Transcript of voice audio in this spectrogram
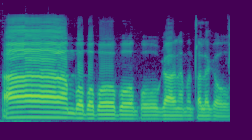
Ah, bobo bobo ang puga naman talaga oh.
